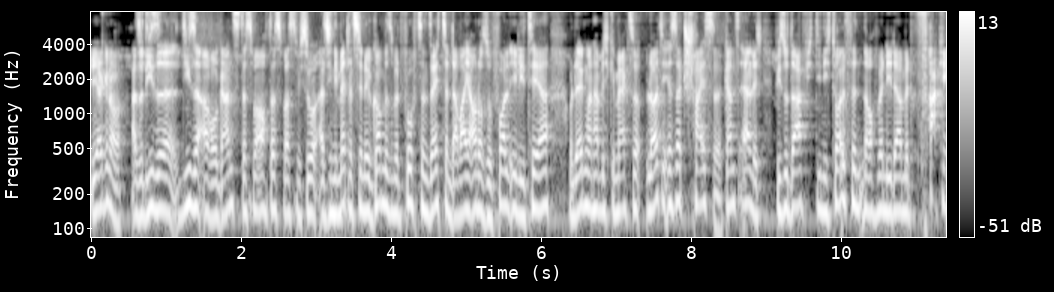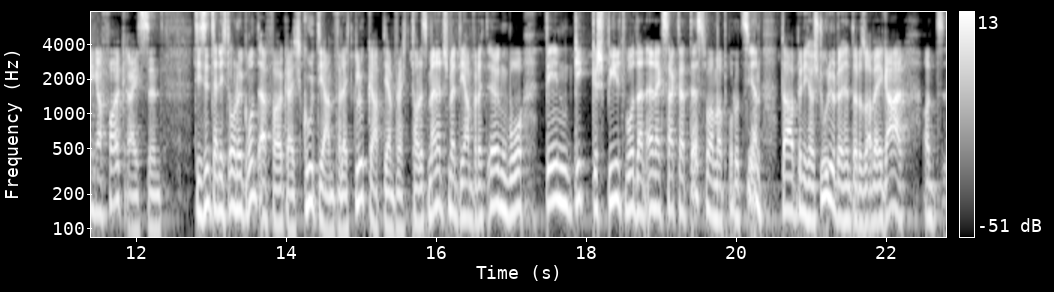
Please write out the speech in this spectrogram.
Ja, genau. Also diese, diese Arroganz, das war auch das, was mich so, als ich in die Metal-Szene gekommen bin, so mit 15, 16, da war ich auch noch so voll elitär und irgendwann habe ich gemerkt, so, Leute, ihr seid scheiße, ganz ehrlich. Wieso darf ich die nicht toll finden, auch wenn die damit fucking erfolgreich sind? Die sind ja nicht ohne Grund erfolgreich. Gut, die haben vielleicht Glück gehabt, die haben vielleicht tolles Management, die haben vielleicht irgendwo den Gig gespielt, wo dann einer gesagt hat, das wollen wir produzieren. Da bin ich als Studio dahinter oder so, aber egal. Und äh,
